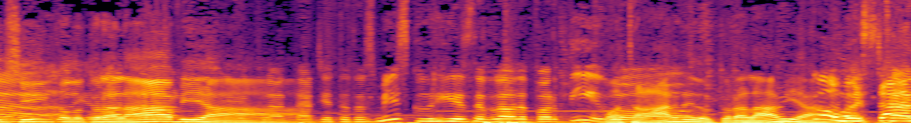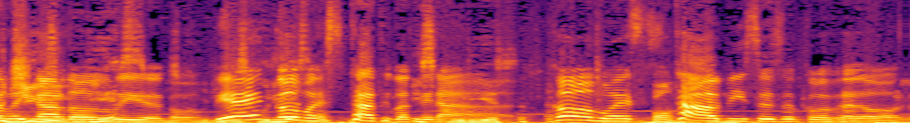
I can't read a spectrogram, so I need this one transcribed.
y 5, doctora Labia. Boa tarde a todos mis curios de Blog Deportivo. Buenas tardes, doctora Labia. ¿Cómo Buenas está tardes. Ricardo? Mis Bien. ¿cómo está Tibaquirá? Mis ¿Cómo está mi César Corredor?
